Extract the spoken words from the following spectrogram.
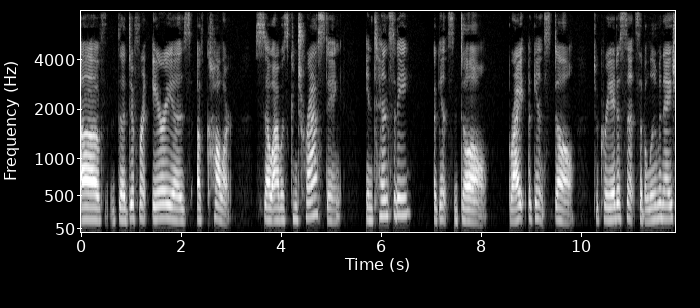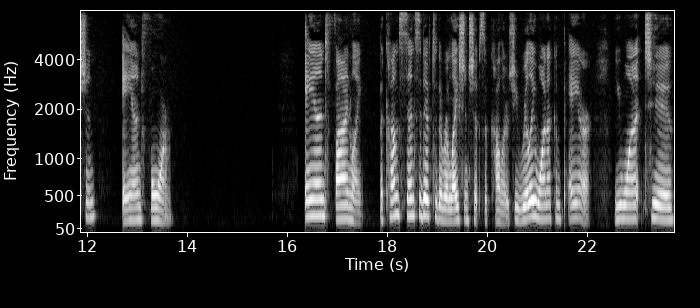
of the different areas of color. So I was contrasting intensity against dull, bright against dull, to create a sense of illumination and form. And finally, become sensitive to the relationships of colors. You really want to compare. You want to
